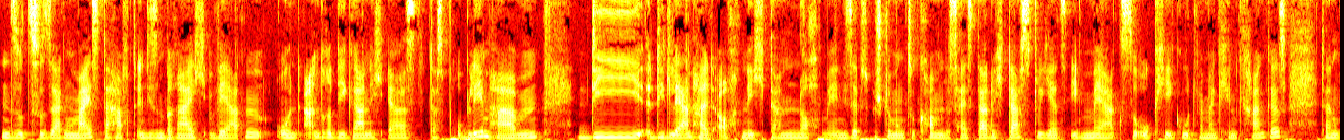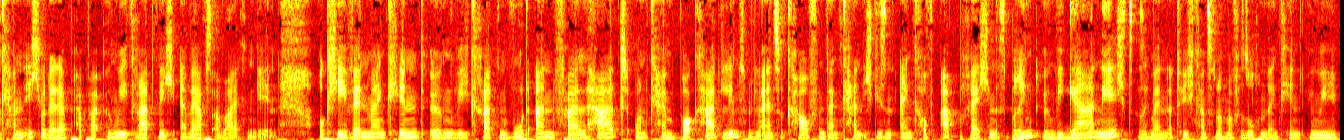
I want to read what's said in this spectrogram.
sozusagen meisterhaft in diesem Bereich werden und andere, die gar nicht erst das Problem haben, die, die lernen halt auch nicht, dann noch mehr in die Selbstbestimmung zu kommen. Das heißt, dadurch, dass du jetzt eben merkst, so, okay, gut, wenn mein Kind krank ist, dann kann ich oder der Papa irgendwie gerade nicht Erwerbsarbeiten gehen. Okay, wenn mein Kind irgendwie gerade einen Wutanfall hat und keinen Bock hat, Lebensmittel einzukaufen, dann kann ich diesen Einkauf abbrechen. Es bringt irgendwie gar nichts. Also ich meine, natürlich kannst du nochmal versuchen, dein Kind irgendwie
